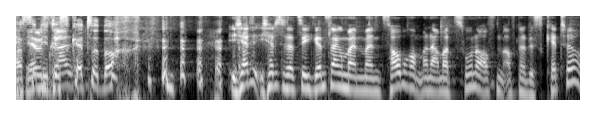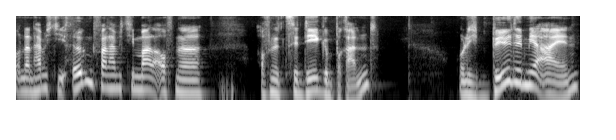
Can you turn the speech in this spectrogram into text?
Hast Ja, du die Diskette noch? Ich hatte, ich hatte tatsächlich ganz lange meinen, meinen Zauberer und meine Amazone auf, auf einer Diskette und dann habe ich die, irgendwann habe ich die mal auf eine, auf eine CD gebrannt. Und ich bilde mir ein,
